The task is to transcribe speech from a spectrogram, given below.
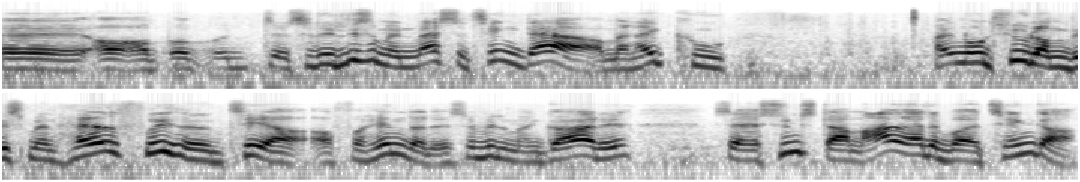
Øh, og, og, og, så det er ligesom en masse ting der, og man har ikke kunne... Der er ikke nogen tvivl om, hvis man havde friheden til at, at forhindre det, så ville man gøre det. Så jeg synes, der er meget af det, hvor jeg tænker,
